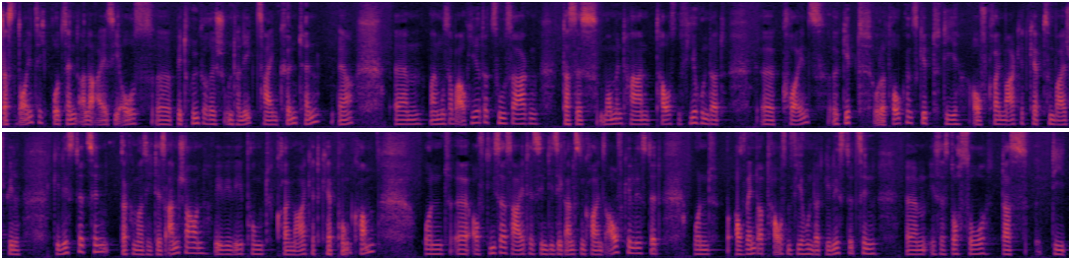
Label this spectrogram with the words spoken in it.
dass 90 Prozent aller ICOs äh, betrügerisch unterlegt sein könnten. Ja. Ähm, man muss aber auch hier dazu sagen, dass es momentan 1400 äh, Coins äh, gibt oder Tokens gibt, die auf CoinMarketCap zum Beispiel gelistet sind. Da kann man sich das anschauen, www.coinmarketcap.com. Und äh, auf dieser Seite sind diese ganzen Coins aufgelistet. Und auch wenn dort 1400 gelistet sind, ähm, ist es doch so, dass die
